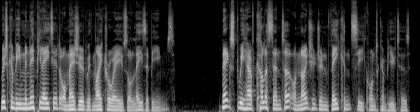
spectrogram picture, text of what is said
which can be manipulated or measured with microwaves or laser beams. Next, we have color center or nitrogen vacancy quantum computers,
